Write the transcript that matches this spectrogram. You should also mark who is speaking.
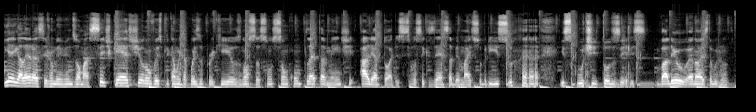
Speaker 1: E aí galera, sejam bem-vindos ao MaceteCast. Eu não vou explicar muita coisa porque os nossos assuntos são completamente aleatórios. Se você quiser saber mais sobre isso, escute todos eles. Valeu, é nóis, tamo junto.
